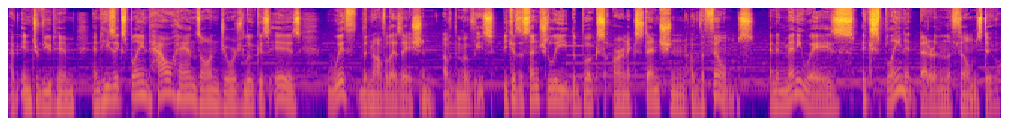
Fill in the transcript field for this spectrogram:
I've interviewed him and he's explained how hands on George Lucas is with the novelization of the movies, because essentially the books are an extension of the films and in many ways explain it better than the films do,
